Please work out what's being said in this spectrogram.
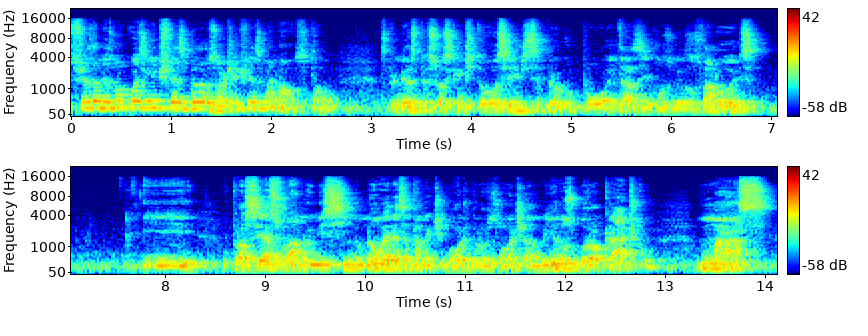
fez a mesma coisa que a gente fez em Belo Horizonte, a gente fez em Manaus. Então, as primeiras pessoas que a gente trouxe, a gente se preocupou em trazer com os mesmos valores. E o processo lá no início não era exatamente igual de Belo Horizonte, era menos burocrático, mas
